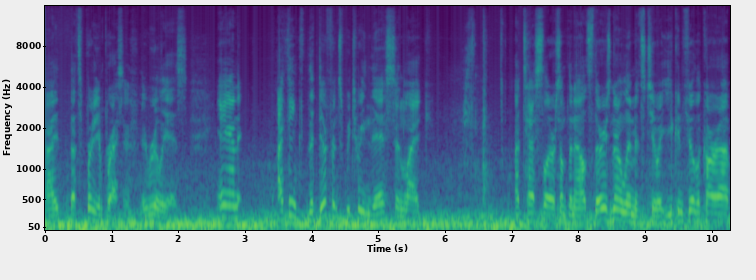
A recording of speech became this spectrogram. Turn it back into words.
I, that's pretty impressive. It really is. And I think the difference between this and like a Tesla or something else, there is no limits to it. You can fill the car up.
